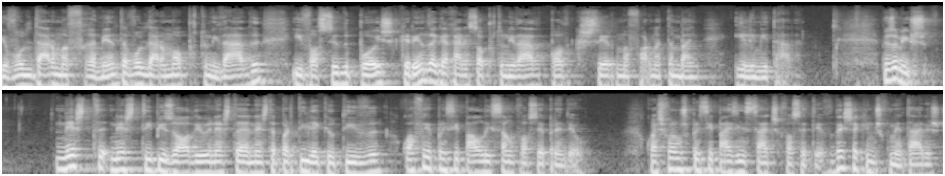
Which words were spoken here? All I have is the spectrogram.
Eu vou-lhe dar uma ferramenta, vou-lhe dar uma oportunidade e você depois, querendo agarrar essa oportunidade, pode crescer de uma forma também ilimitada. Meus amigos, neste, neste episódio e nesta, nesta partilha que eu tive, qual foi a principal lição que você aprendeu? Quais foram os principais insights que você teve? Deixa aqui nos comentários,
